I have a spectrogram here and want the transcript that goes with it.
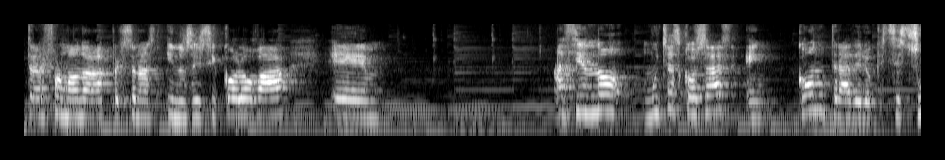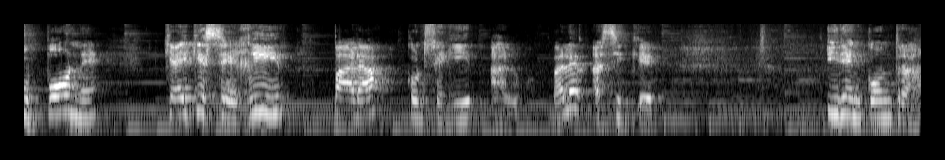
transformando a las personas y no soy psicóloga, eh, haciendo muchas cosas en contra de lo que se supone que hay que seguir para conseguir algo, ¿vale? Así que ir en contra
